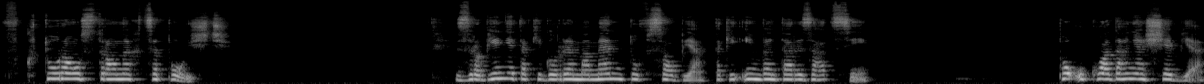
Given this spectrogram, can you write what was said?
w którą stronę chcę pójść? Zrobienie takiego remamentu w sobie, takiej inwentaryzacji, poukładania siebie,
